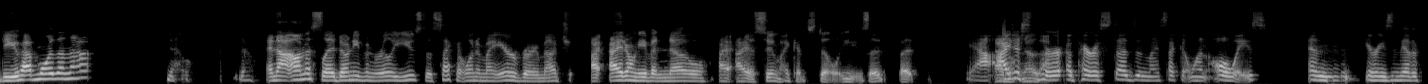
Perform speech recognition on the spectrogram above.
Do you have more than that? No. No. And I honestly, I don't even really use the second one in my ear very much. I, I don't even know. I, I assume I could still use it, but Yeah, I I, just wear a pair of studs in my second one always, and earrings in the other.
